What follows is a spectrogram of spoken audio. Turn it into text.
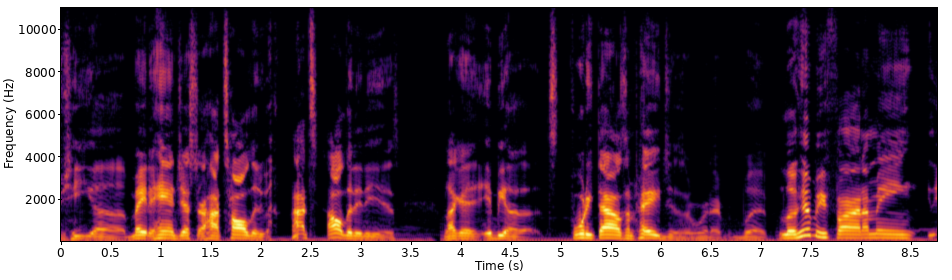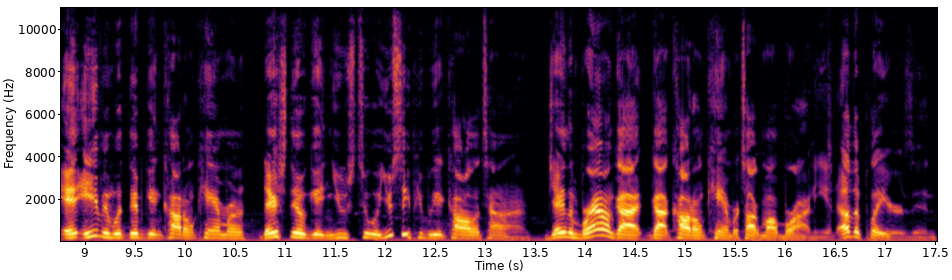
he uh, made a hand gesture how tall it how tall it is like it'd be a 40,000 pages or whatever. But look, he'll be fine. I mean, even with them getting caught on camera, they're still getting used to it. You see people get caught all the time. Jaylen Brown got got caught on camera talking about Bronny and other players and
